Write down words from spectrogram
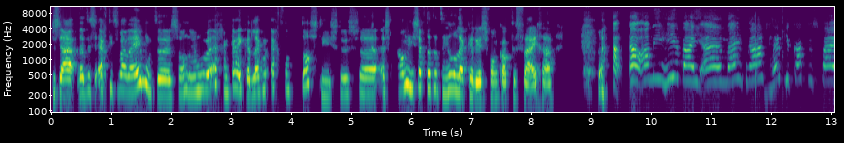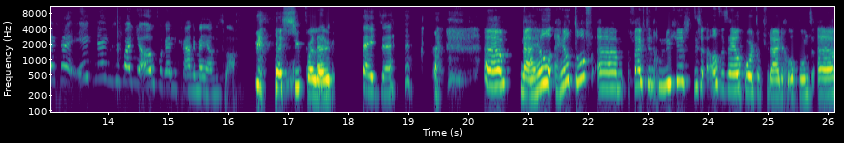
Dus ja, dat is echt iets waar we heen moeten, San. We moeten echt gaan kijken. Het lijkt me echt fantastisch. Dus uh, Annie zegt dat het heel lekker is van cactusvijgen. Nou, nou, Annie, hierbij uh, mijn vraag. Heb je cactusvijgen? Ik neem ze van je over en ik ga ermee aan de slag. Superleuk. Weten. Um, Nou, heel, heel tof. Um, ehm, 25 minuutjes. Het is altijd heel kort op vrijdagochtend. Uh,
